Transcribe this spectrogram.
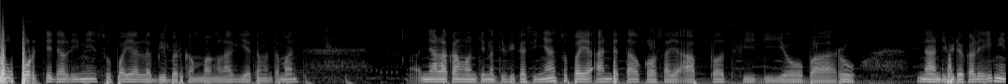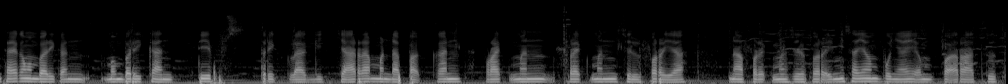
support channel ini Supaya lebih berkembang lagi ya teman-teman nyalakan lonceng notifikasinya supaya anda tahu kalau saya upload video baru. Nah di video kali ini saya akan memberikan memberikan tips trik lagi cara mendapatkan fragment fragment silver ya. Nah fragment silver ini saya mempunyai 472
